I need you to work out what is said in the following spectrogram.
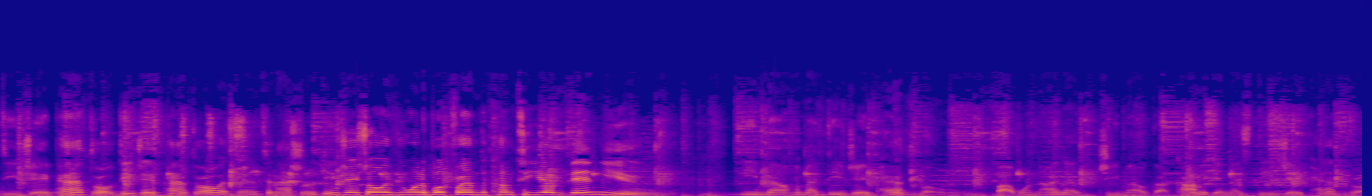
DJ Panthro. DJ Panthro is an international DJ, so if you want to book for him to come to your venue, email him at djpanthro519 at gmail.com. Again, that's DJ Panthro,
